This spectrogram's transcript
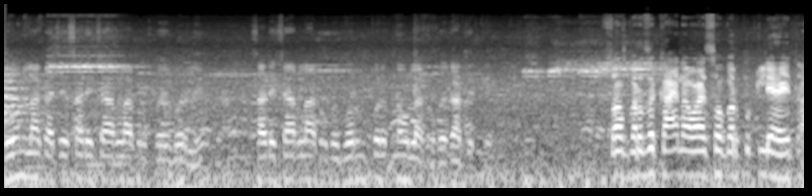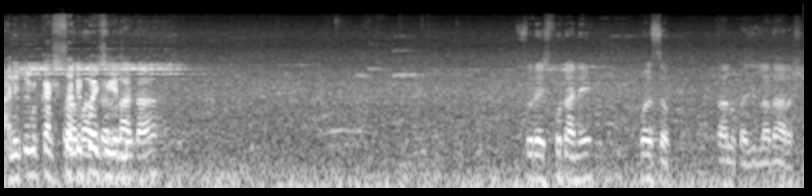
दोन लाखाचे साडेचार लाख रुपये भरले. साडेचार लाख रुपये भरून परत नऊ लाख रुपये काढतात ते. सावकाराचं काय नाव आहे? सावकार कुठले आहेत? आणि तुम्ही कशासाठी पैसे प्रभाकर घेतले लाका सुरेश फुटाणे पळसप तालुका जिल्हा धाराशिव.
